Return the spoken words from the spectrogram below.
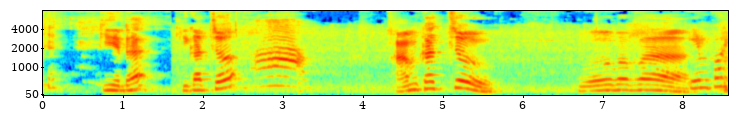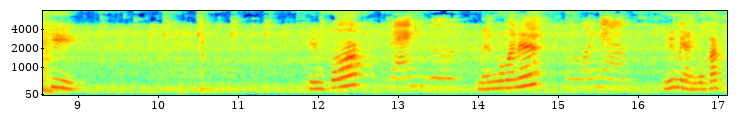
কি এটা? কি খাচ্ছ? আম। খাচ্ছ? ও বাবা। এম ফর কি? M for? ম্যাঙ্গো। মানে? তুমি ম্যাঙ্গো খাচ্ছ?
